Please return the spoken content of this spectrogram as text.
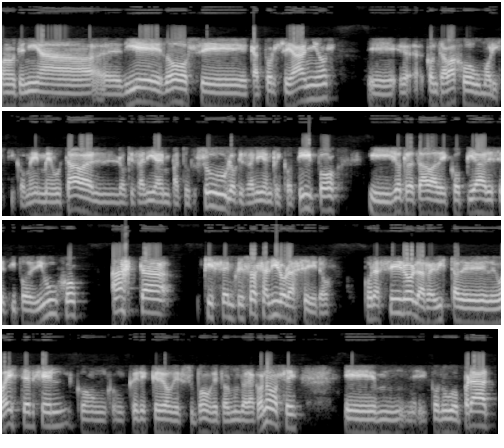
cuando tenía 10, 12, 14 años, eh, con trabajo humorístico. Me, me gustaba lo que salía en Paturzú, lo que salía en Ricotipo, y yo trataba de copiar ese tipo de dibujo, hasta que se empezó a salir Hora Cero. Hora Cero, la revista de, de Westergel, con, con, creo que supongo que todo el mundo la conoce, eh, con Hugo Pratt,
